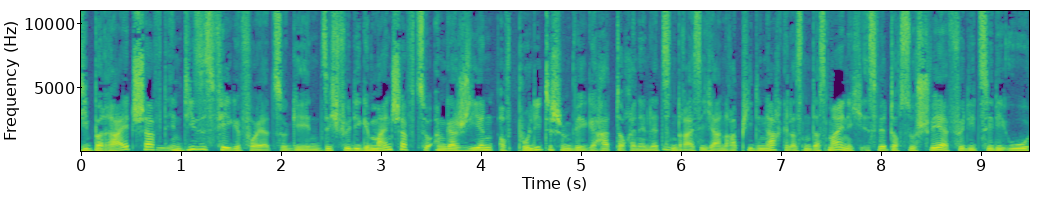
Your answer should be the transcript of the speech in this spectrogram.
die Bereitschaft, in dieses Fegefeuer zu gehen, sich für die Gemeinschaft zu engagieren auf politischem Wege, hat doch in den letzten 30 Jahren rapide nachgelassen. Das meine ich. Es wird doch so schwer für die CDU,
